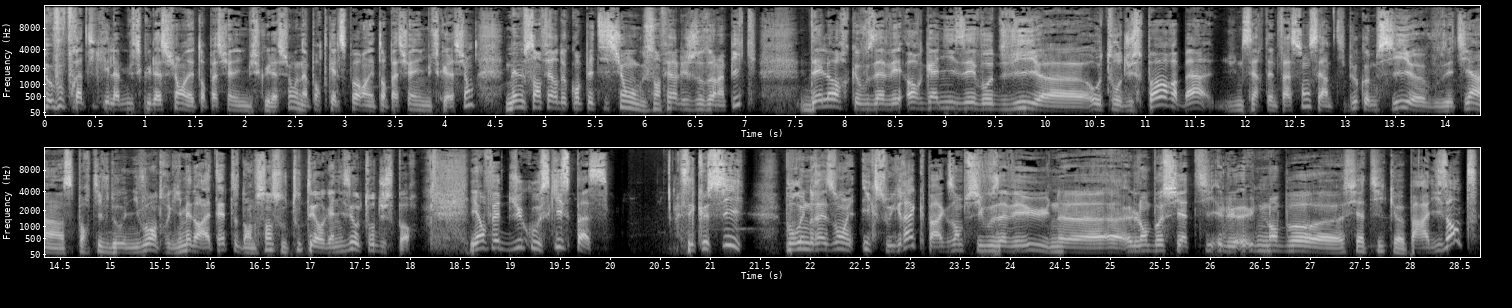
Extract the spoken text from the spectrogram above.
vous pratiquez la musculation en étant passionné de musculation ou n'importe quel sport en étant passionné de musculation, même sans faire de compétition ou sans faire les Jeux Olympiques, dès lors que vous avez organisé votre vie autour du sport, ben d'une certaine façon, c'est un petit peu comme si vous étiez un sportif de haut niveau entre guillemets dans la tête, dans le sens où tout est organisé autour du sport. Et en fait, du coup, ce qui se passe, c'est que si, pour une raison X ou Y, par exemple, si vous avez eu une euh, une sciatique euh, paralysante,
